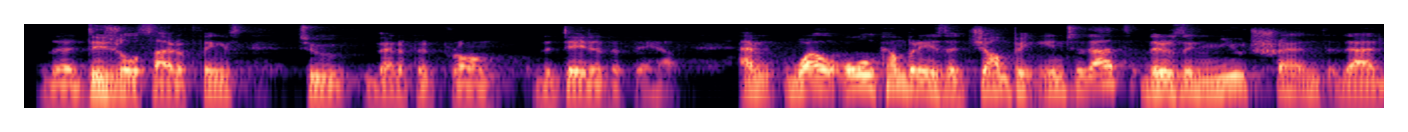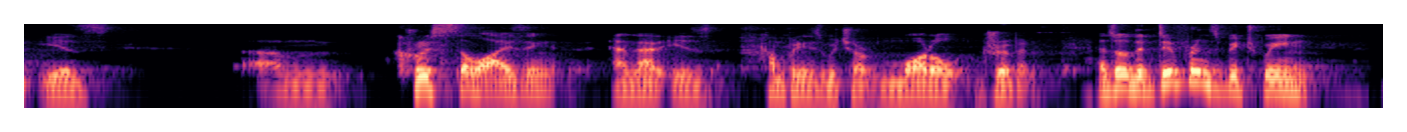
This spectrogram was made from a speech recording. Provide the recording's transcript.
the digital side of things to benefit from the data that they have. And while all companies are jumping into that, there's a new trend that is um, crystallizing, and that is companies which are model driven. And so the difference between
